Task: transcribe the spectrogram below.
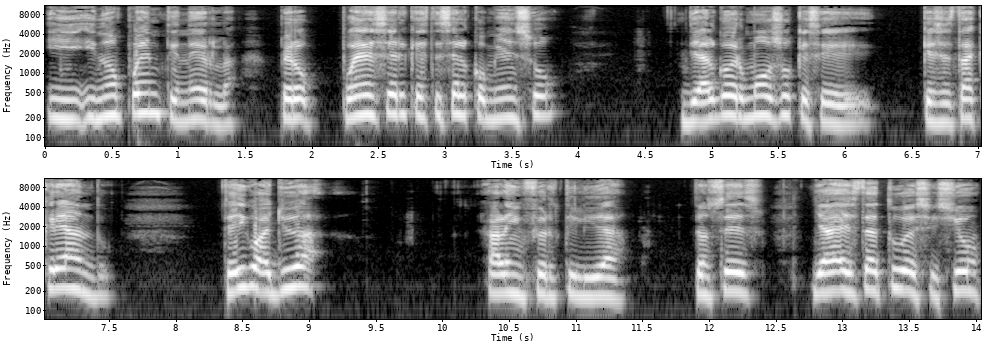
y, no pueden tenerla? Pero puede ser que este sea el comienzo de algo hermoso que se, que se está creando. Te digo, ayuda a la infertilidad. Entonces, ya está tu decisión.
